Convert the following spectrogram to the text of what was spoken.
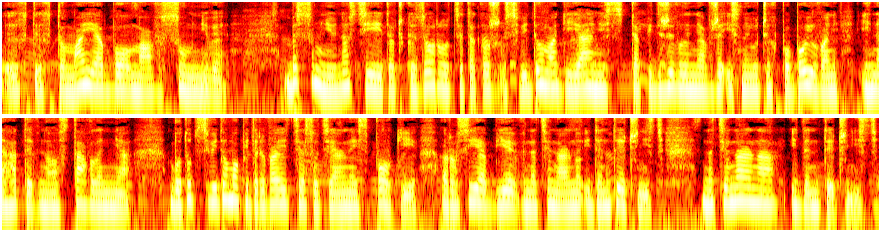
е, тих, хто має або мав сумніви. Безсумнівно, з цієї точки зору це також свідома діяльність та підживлення вже існуючих побоювань і негативного ставлення, бо тут свідомо підривається соціальний спокій. Росія б'є в національну ідентичність. Національна ідентичність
